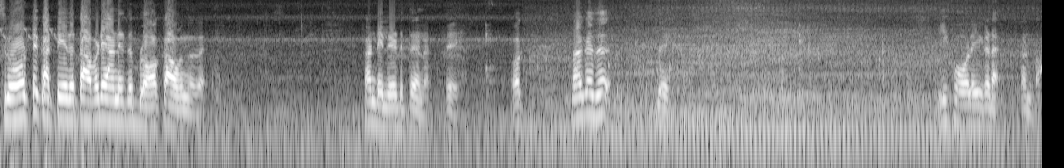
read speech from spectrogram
സ്ലോട്ട് കട്ട് ചെയ്തിട്ട് അവിടെയാണ് ഇത് ബ്ലോക്ക് ആവുന്നത്. കണ്ടില്ല? എടുത്താണ് ഏ ഓക്കെ നമുക്കിത് ദേ. ഈ ഹോളിൽ കട കണ്ടോ?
